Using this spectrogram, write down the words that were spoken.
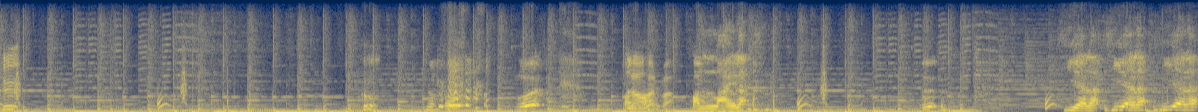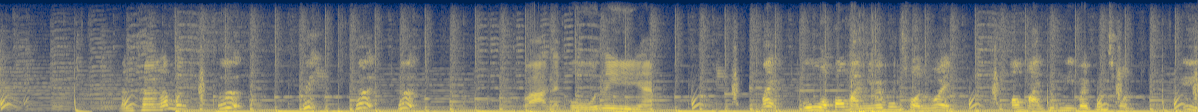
เออเฮ้ย รอดว่ะบันไลละ เออเฮียละเฮียละเฮียละบันเทิงแล้วมึงเออเฮ้ยเฮ้ยเฮ้ยว่าแต่กูนี่อะไม่กูอะเป้าหมายมีไว้พุ่งชนเว้ยเป้าหมายกูมีไว้พุ่งชนอือ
